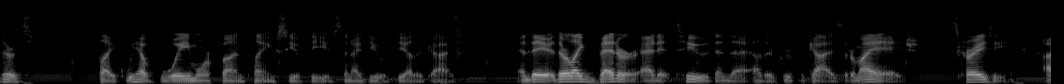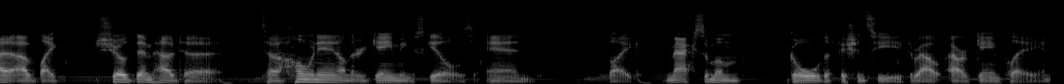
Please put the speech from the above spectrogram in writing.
there's like we have way more fun playing Sea of Thieves than I do with the other guys, and they they're like better at it too than that other group of guys that are my age. It's crazy. I, I've like showed them how to to hone in on their gaming skills and like maximum gold efficiency throughout our gameplay, and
